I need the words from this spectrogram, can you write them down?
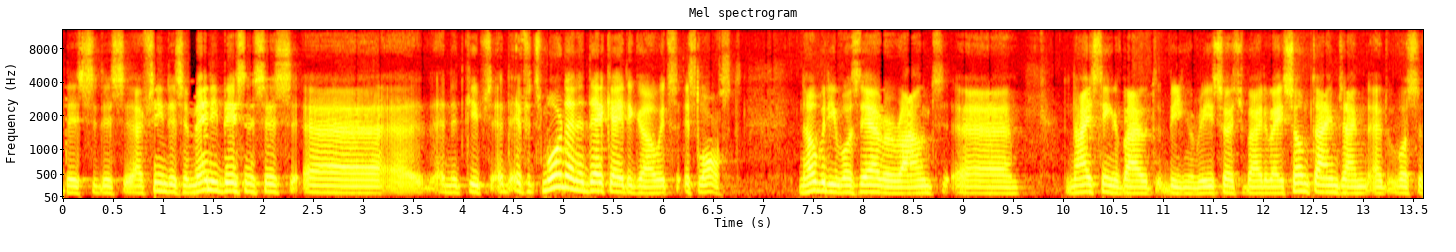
this this I've seen this in many businesses, uh, uh, and it keeps. If it's more than a decade ago, it's it's lost. Nobody was there around. Uh, the nice thing about being a researcher, by the way, sometimes I'm, it was a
